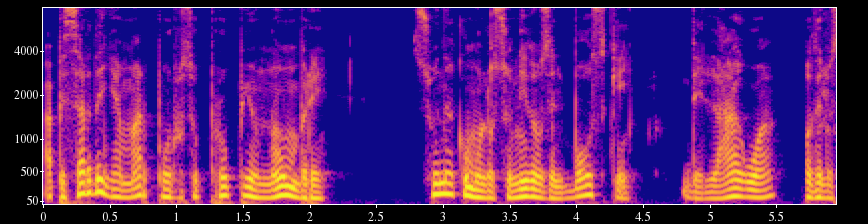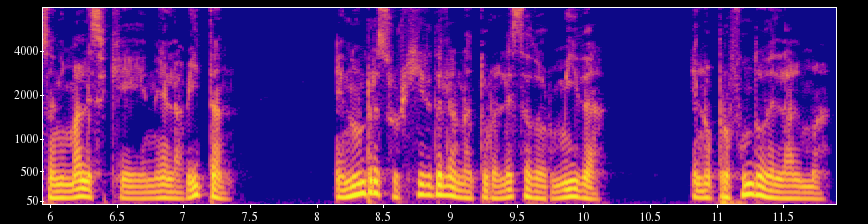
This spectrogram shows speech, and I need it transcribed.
a pesar de llamar por su propio nombre, suena como los sonidos del bosque, del agua o de los animales que en él habitan, en un resurgir de la naturaleza dormida, en lo profundo del alma,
